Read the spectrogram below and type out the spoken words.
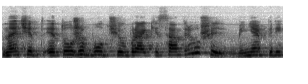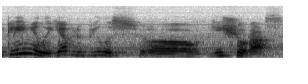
Значит, это уже будучи в браке с Андрюшей, меня переклинило, и я влюбилась э, еще раз.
